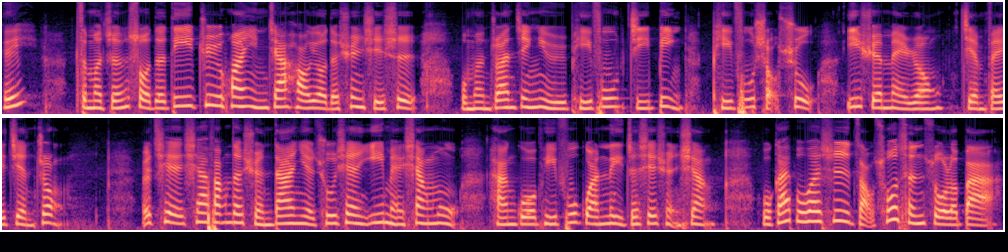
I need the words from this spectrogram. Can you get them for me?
诶，怎么诊所的第一句欢迎加好友的讯息是“我们专精于皮肤疾病、皮肤手术、医学美容、减肥减重”。而且下方的选单也出现医美项目、韩国皮肤管理这些选项，我该不会是找错诊所了吧？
